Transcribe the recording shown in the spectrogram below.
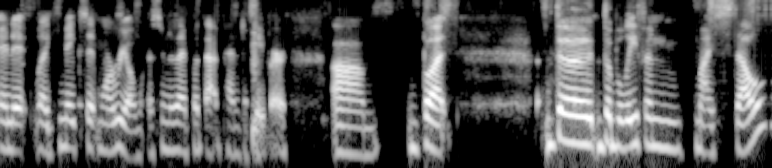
and it like makes it more real as soon as I put that pen to paper. Um, but the the belief in myself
